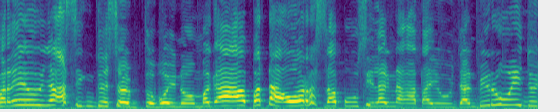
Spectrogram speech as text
Pareho niya kasing deserve to, boy, no? Mag-aapat na oras na po silang nakatayo dyan. Biruin nyo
